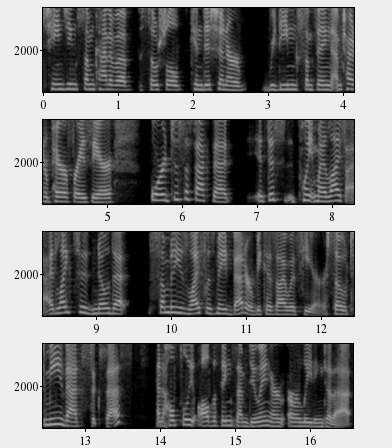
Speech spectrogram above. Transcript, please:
changing some kind of a social condition or redeeming something. I'm trying to paraphrase here, or just the fact that at this point in my life, I'd like to know that somebody's life was made better because I was here. So to me, that's success. And hopefully all the things I'm doing are, are leading to that.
